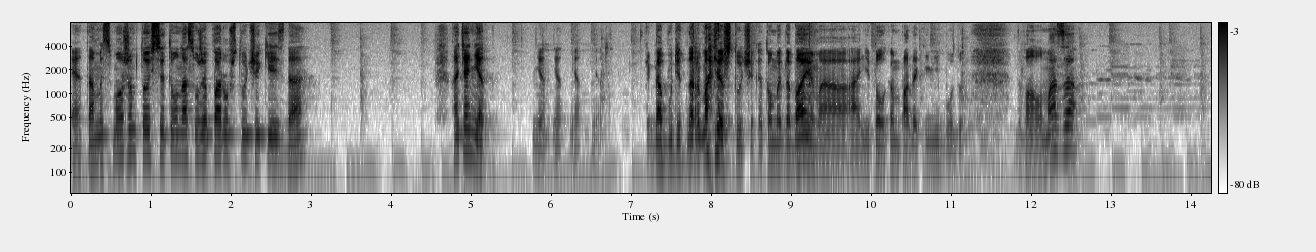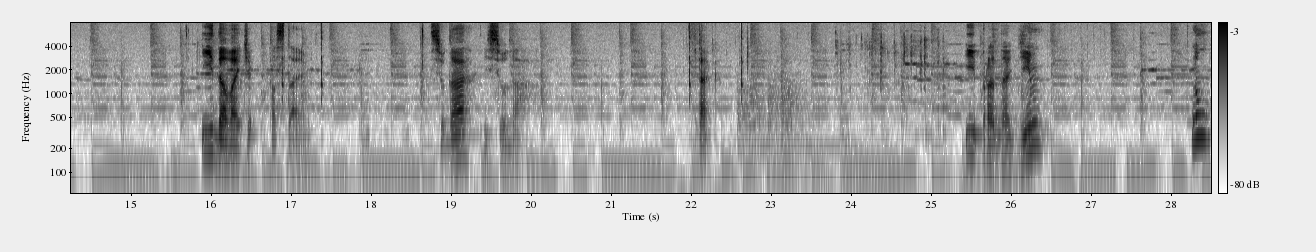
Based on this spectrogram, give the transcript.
Это мы сможем, то есть это у нас уже пару штучек есть, да? Хотя нет. Нет, нет, нет, нет. Когда будет нормально штучек, а то мы добавим, а, они толком падать и не будут. Два алмаза. И давайте поставим. Сюда и сюда. Так. И продадим. Ну,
